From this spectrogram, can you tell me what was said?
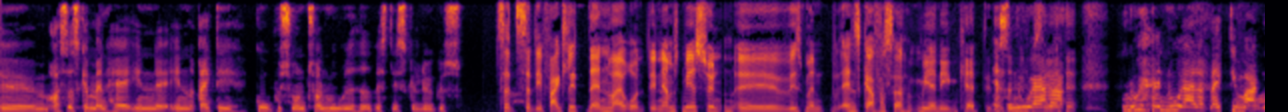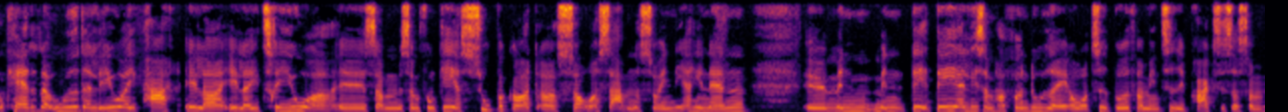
Øh, og så skal man have en, øh, en rigtig god portion tålmodighed, hvis det skal lykkes. Så, så det er faktisk lidt den anden vej rundt. Det er nærmest mere synd, øh, hvis man anskaffer sig mere end en kat. Det altså nu er, der, nu, er, nu er der rigtig mange katte derude, der lever i par eller, eller i triver, øh, som, som fungerer super godt og sover sammen og soinerer hinanden. Øh, men men det, det, jeg ligesom har fundet ud af over tid, både fra min tid i praksis og som,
